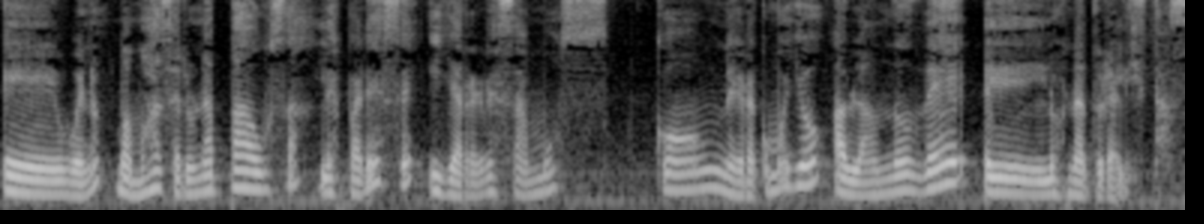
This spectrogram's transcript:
Eh, bueno, vamos a hacer una pausa, ¿les parece? Y ya regresamos con Negra como yo, hablando de los naturalistas.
